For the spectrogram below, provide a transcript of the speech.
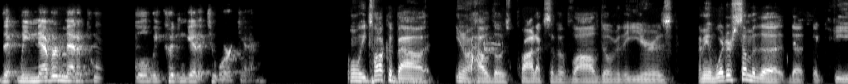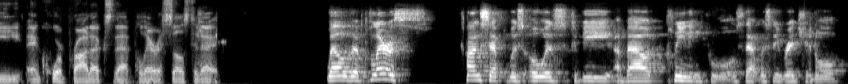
that we never met a pool we couldn't get it to work in. When we talk about, you know, how those products have evolved over the years, I mean, what are some of the the, the key and core products that Polaris sells today? Well, the Polaris concept was always to be about cleaning pools. That was the original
